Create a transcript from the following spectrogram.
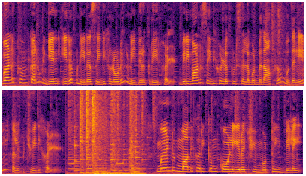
வணக்கம். கருணியின் இரவு நேர செய்திகளோடு இணைந்திருக்கிறீர்கள். விரிவான செய்திகளுக்குள் செல்ல முன்பதாக முதலில் தலைப்புச் செய்திகள். மீண்டும் அதிகரிக்கும் கோழி இறைச்சி முட்டை விலை.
